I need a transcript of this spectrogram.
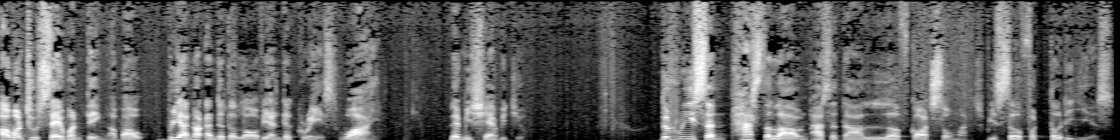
I want to say one thing about we are not under the law, we are under grace. Why? Let me share with you. The reason Pastor Lau and Pastor Da love God so much, we serve for 30 years.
